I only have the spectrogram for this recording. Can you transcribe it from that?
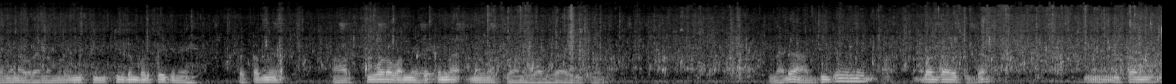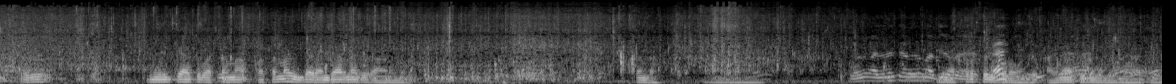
എങ്ങനെ പറയാം. നമ്മൾ ഈ തീറ്റി ഇടുമ്പോഴത്തേക്കിനെ പെട്ടെന്ന് ആർത്തിയോടെ വന്ന് എടുക്കുന്ന മീനൊക്കെയാണ് വലുതായിരിക്കുന്നത്. എന്നാലും അധികമൊന്നും വലുതായിട്ടില്ല. ഇപ്പം ഒരു മുറിക്കകത്ത് പത്തെണ്ണം പത്തെണ്ണം ഇല്ല രണ്ടാറിനൊക്കെ കാണുന്നുണ്ട്. കണ്ടോ? അപ്പുറത്തൊരു നമ്മൾ മാറ്റും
